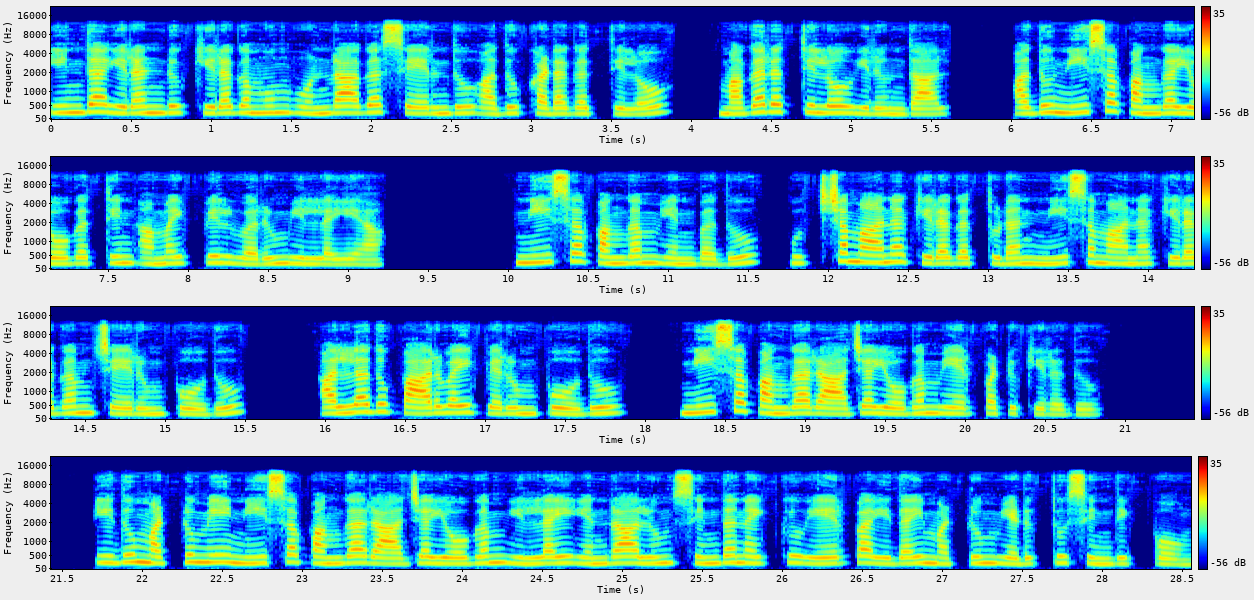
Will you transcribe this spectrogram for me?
இந்த இரண்டு கிரகமும் ஒன்றாக சேர்ந்து அது கடகத்திலோ மகரத்திலோ இருந்தால் அது நீச பங்க யோகத்தின் அமைப்பில் வரும் இல்லையா? நீச பங்கம் என்பது உச்சமான கிரகத்துடன் நீசமான கிரகம் சேரும் போது அல்லது பார்வை பெறும் போது நீச பங்க ராஜயோகம் ஏற்பட்டுகிறது. இது மட்டுமே நீச பங்க ராஜயோகம் இல்லை என்றாலும் சிந்தனைக்கு ஏற்ப இதை மட்டும் எடுத்து சிந்திப்போம்.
